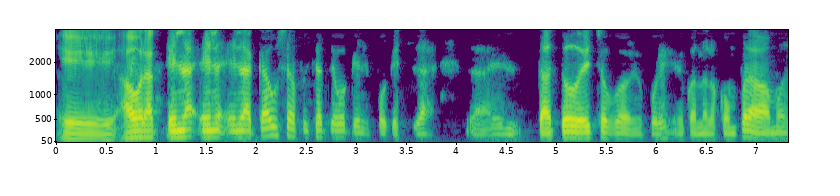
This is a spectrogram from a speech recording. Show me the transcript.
Eh, ahora en la, en, la causa, fíjate vos que porque está todo hecho por, cuando los comprábamos,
